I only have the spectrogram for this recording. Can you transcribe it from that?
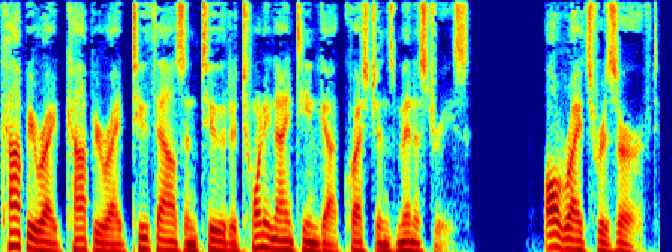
Copyright Copyright 2002 to 2019 Got Questions Ministries. All rights reserved.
